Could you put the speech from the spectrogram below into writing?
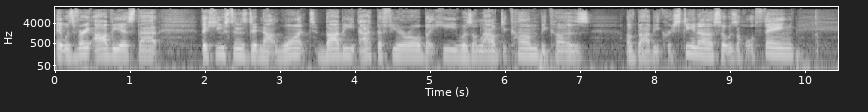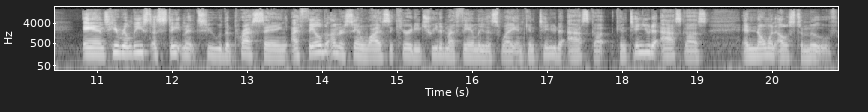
It was very obvious that the Houstons did not want Bobby at the funeral, but he was allowed to come because of Bobbi Kristina, so it was a whole thing. And he released a statement to the press saying, "I fail to understand why security treated my family this way and continue to ask uh, continue to ask us and no one else to move."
